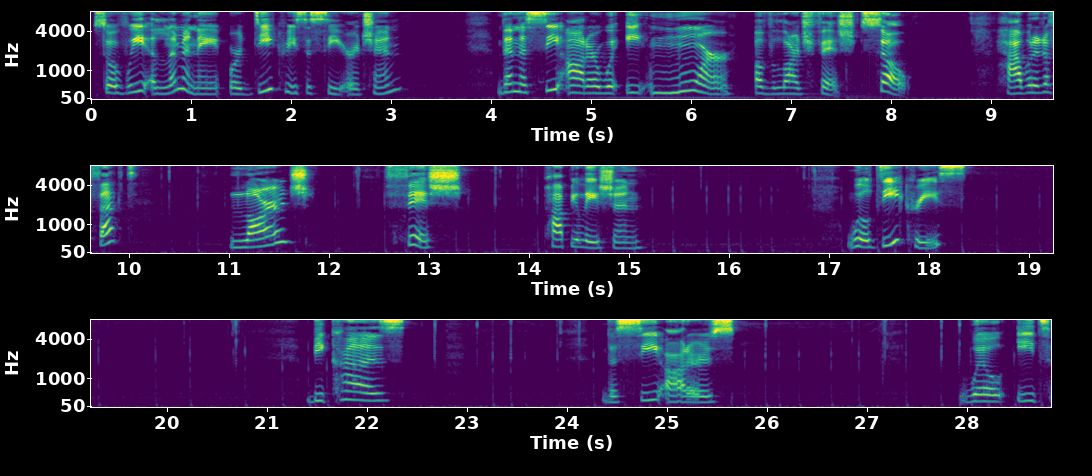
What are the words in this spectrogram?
so if we eliminate or decrease the sea urchin, then the sea otter would eat more of the large fish. So, how would it affect? Large fish population will decrease because the sea otters will eat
